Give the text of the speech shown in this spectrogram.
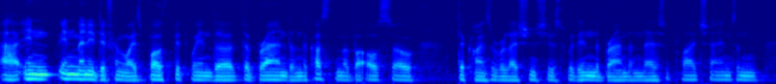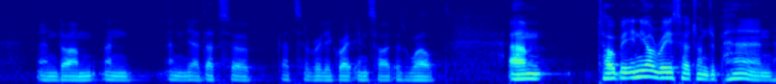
uh, in, in many different ways, both between the, the brand and the customer, but also the kinds of relationships within the brand and their supply chains. And, and, um, and, and yeah, that's a, that's a really great insight as well. Um, Toby, in your research on Japan,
